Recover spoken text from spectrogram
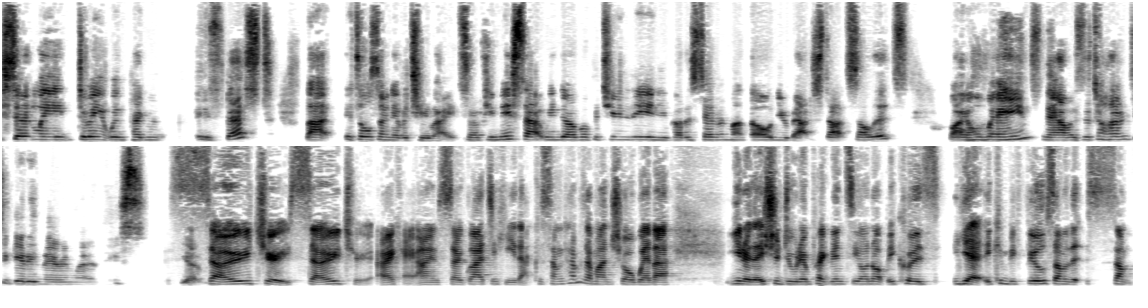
certainly doing it with pregnant is best but it's also never too late. So if you miss that window of opportunity and you've got a seven month old and you're about to start solids by all means now is the time to get in there and learn this Yep. So true. So true. Okay. I'm so glad to hear that because sometimes I'm unsure whether, you know, they should do it in pregnancy or not because, yeah, it can be feel some of the, some,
